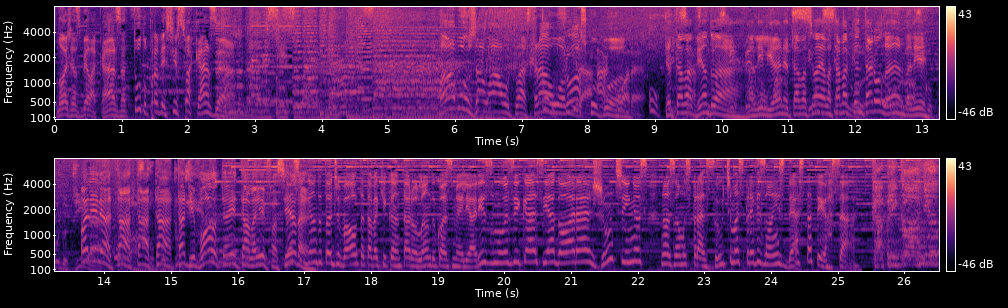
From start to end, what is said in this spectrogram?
Lojas Bela Casa, tudo para vestir sua casa. Tudo pra vestir sua casa. Vamos ao alto astral Confira horóscopo. agora Eu tava vendo a, a Liliane, tava só, ela tava cantarolando ali. Olha, Liliane, tá, tá, tá, tá de volta aí? Tava aí, Tô faceira? chegando, tô de volta, tava aqui cantarolando com as melhores músicas e agora, juntinhos, nós vamos para as últimas previsões desta terça. Capricórnio,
